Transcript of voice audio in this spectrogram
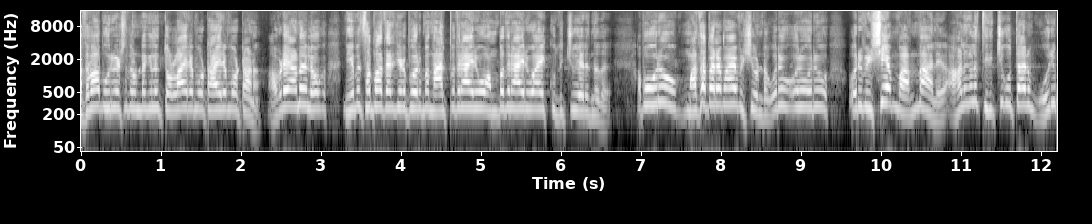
അഥവാ ഭൂരിപക്ഷം ഉണ്ടെങ്കിലും തൊള്ളായിരം വോട്ട് ആയിരം വോട്ടാണ്. അവിടെയാണ് ലോക നിയമസഭാ തെരഞ്ഞെടുപ്പ് വരുമ്പോൾ നാൽപ്പതിനായിരവും അമ്പതിനായിരവും ആയി കുതിച്ചുയരുന്നത് അപ്പോൾ ഒരു മതപരമായ വിഷയമുണ്ട്. ഒരു ഒരു ഒരു ഒരു വിഷയം വന്നാൽ ആളുകൾ തിരിച്ചു കുത്താനും ഒരു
